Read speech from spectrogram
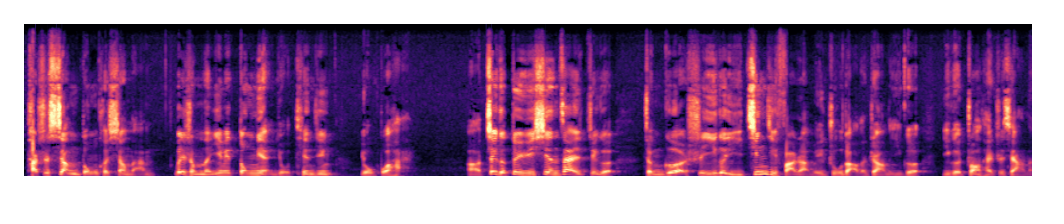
它是向东和向南，为什么呢？因为东面有天津，有渤海，啊，这个对于现在这个。整个是一个以经济发展为主导的这样的一个一个状态之下呢，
